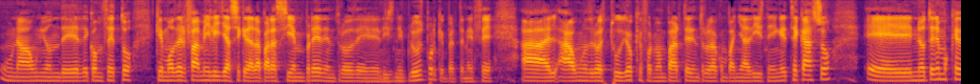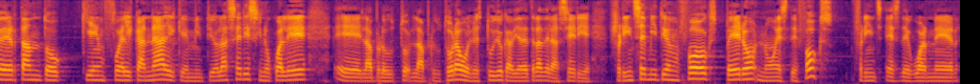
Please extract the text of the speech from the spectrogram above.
una unión de, de, conceptos que Modern Family ya se quedará para siempre dentro de Disney Plus porque pertenece a, a, uno de los estudios que forman parte dentro de la compañía Disney. En este caso, eh, no tenemos que ver tanto quién fue el canal que emitió la serie, sino cuál es eh, la, la productora o el estudio que había detrás de la serie. Fringe se emitió en Fox, pero no es de Fox. Fringe es de Warner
